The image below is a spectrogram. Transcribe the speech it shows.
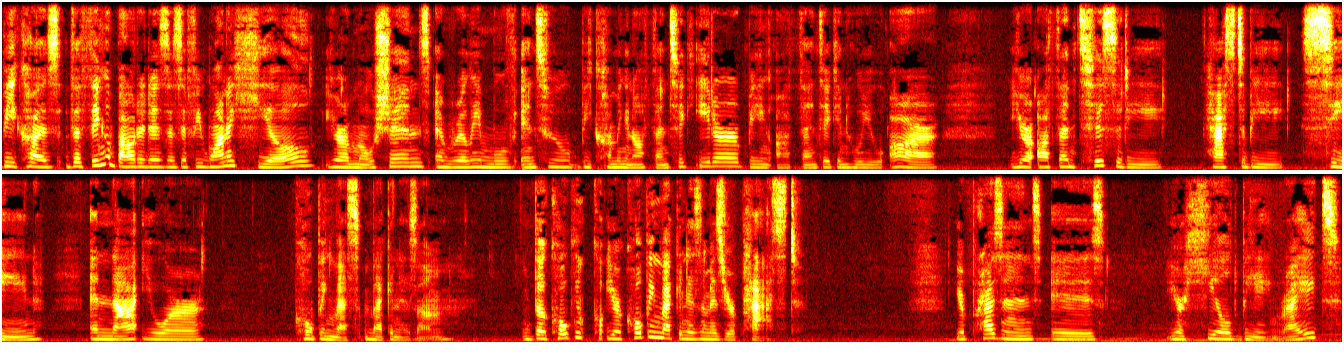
Because the thing about it is is if you want to heal your emotions and really move into becoming an authentic eater, being authentic in who you are, your authenticity has to be seen and not your coping mes- mechanism. The coping your coping mechanism is your past. Your present is your healed being, right?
